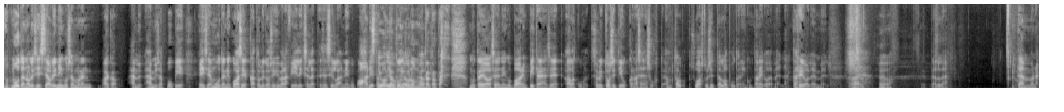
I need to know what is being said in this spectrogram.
Mutta muuten oli siis, se oli niinku semmoinen aika hämy, hämysä pupi. Ei siellä muuten niinku asiakkaat oli tosi hyvällä fiiliksellä, että se sillä niinku ahdistavalta joo, tuntunut, joo, mutta, joo. Tota, mutta joo, se niinku baarin pitäjän se alku, se oli tosi tiukkana sen suhteen, mutta suostui sitten lopulta niinku tarjoilemaan meille. Tarjoilemaan meille. Aivan. joo, että tällä tämmöinen.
